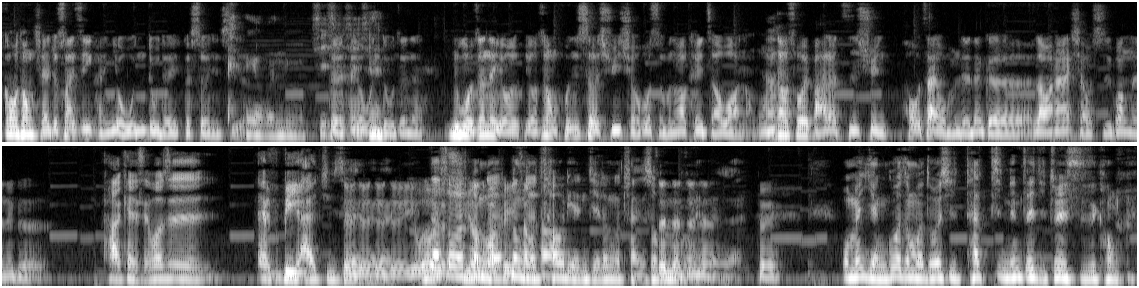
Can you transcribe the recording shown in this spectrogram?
沟通起来，就算是一个很有温度的一个摄影师了很。有温度，对。很有温度，真的。如果真的有有这种婚摄需求或什么的话，可以找瓦农。我们嗯到时候会把他的资讯抛在我们的那个老韩小时光的那个 podcast 或是 FB、IG 之类的对对对对，有有到时候需要的弄个弄个。超连接，弄个传送真的真的对我们演过这么多戏，他今天这集最失控，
